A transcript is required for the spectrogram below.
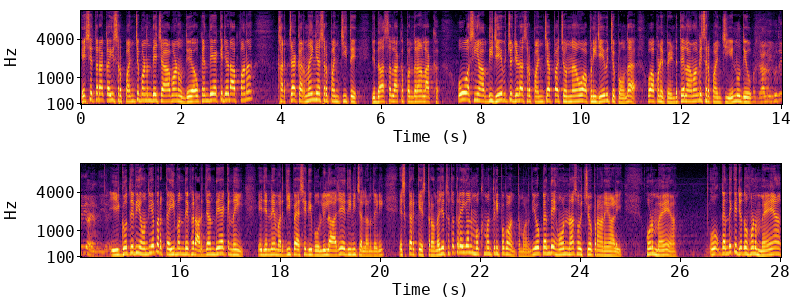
ਇਸੇ ਤਰ੍ਹਾਂ ਕਈ ਸਰਪੰਚ ਬਣਨ ਦੇ ਚਾਹਵਾਨ ਹੁੰਦੇ ਆ। ਉਹ ਕਹਿੰਦੇ ਆ ਕਿ ਜਿਹੜਾ ਆਪਾਂ ਨਾ ਖਰਚਾ ਕਰਨਾ ਹੀ ਆ ਸਰਪੰਚੀ ਤੇ ਜੇ 10 ਲੱਖ 15 ਲੱਖ ਉਹ ਅਸੀਂ ਆਪਦੀ ਜੇਬ ਚੋਂ ਜਿਹੜਾ ਸਰਪੰਚ ਆਪਾਂ ਚੁਣਨਾ ਉਹ ਆਪਣੀ ਜੇਬ ਚੋਂ ਪਾਉਂਦਾ ਉਹ ਆਪਣੇ ਪਿੰਡ ਤੇ ਲਾਵਾਂਗੇ ਸਰਪੰਚੀ ਇਹਨੂੰ ਦਿਓ। ਗੱਲ ਈਗੋ ਤੇ ਵੀ ਆ ਜਾਂਦੀ ਹੈ ਈਗੋ ਤੇ ਵੀ ਆਉਂਦੀ ਹੈ ਪਰ ਕਈ ਬੰਦੇ ਫਿਰ ਅੜ ਜਾਂਦੇ ਆ ਕਿ ਨਹੀਂ ਇਹ ਜਿੰਨੇ ਮਰਜ਼ੀ ਪੈਸੇ ਦੀ ਬੋਲੀ ਲਾ ਜੇ ਇਹਦੀ ਨਹੀਂ ਚੱਲਣ ਦੇਣੀ। ਇਸ ਕਰਕੇ ਇਸ ਤਰ੍ਹਾਂ ਦਾ ਜਿੱਥੋਂ ਤੱਕ ਰਹੀ ਗੱਲ ਮੁੱਖ ਮੰਤਰੀ ਭਗਵੰਤ ਮਾਨ ਦੀ ਉਹ ਕਹਿੰਦੇ ਹੁਣ ਨਾ ਸੋਚਿਓ ਪੁਰਾਣੇ ਵਾਲੀ ਹੁਣ ਮੈਂ ਆ। ਉਹ ਕਹਿੰਦੇ ਕਿ ਜਦੋਂ ਹੁਣ ਮੈਂ ਆ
